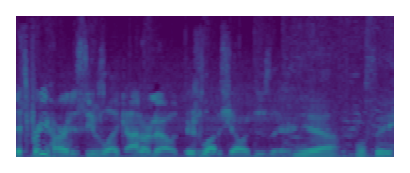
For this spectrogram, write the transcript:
it's pretty hard, it seems like. I don't know. There's a lot of challenges there. Yeah, we'll see.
